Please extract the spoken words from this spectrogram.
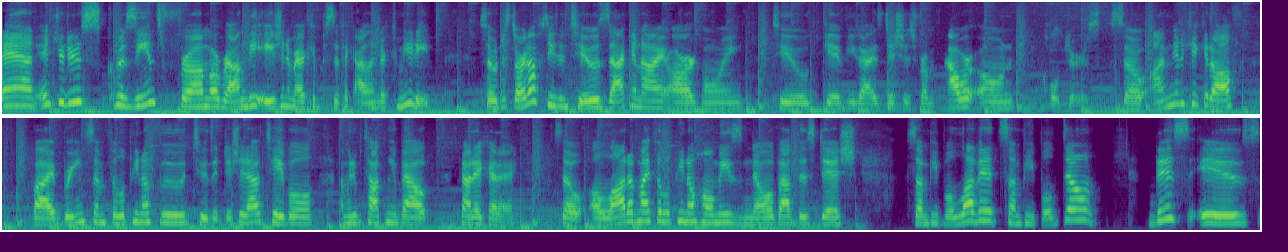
and introduce cuisines from around the Asian American Pacific Islander community. So, to start off season two, Zach and I are going to give you guys dishes from our own cultures. So, I'm going to kick it off by bringing some Filipino food to the Dish It Out table. I'm going to be talking about kare kare. So, a lot of my Filipino homies know about this dish. Some people love it, some people don't. This is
